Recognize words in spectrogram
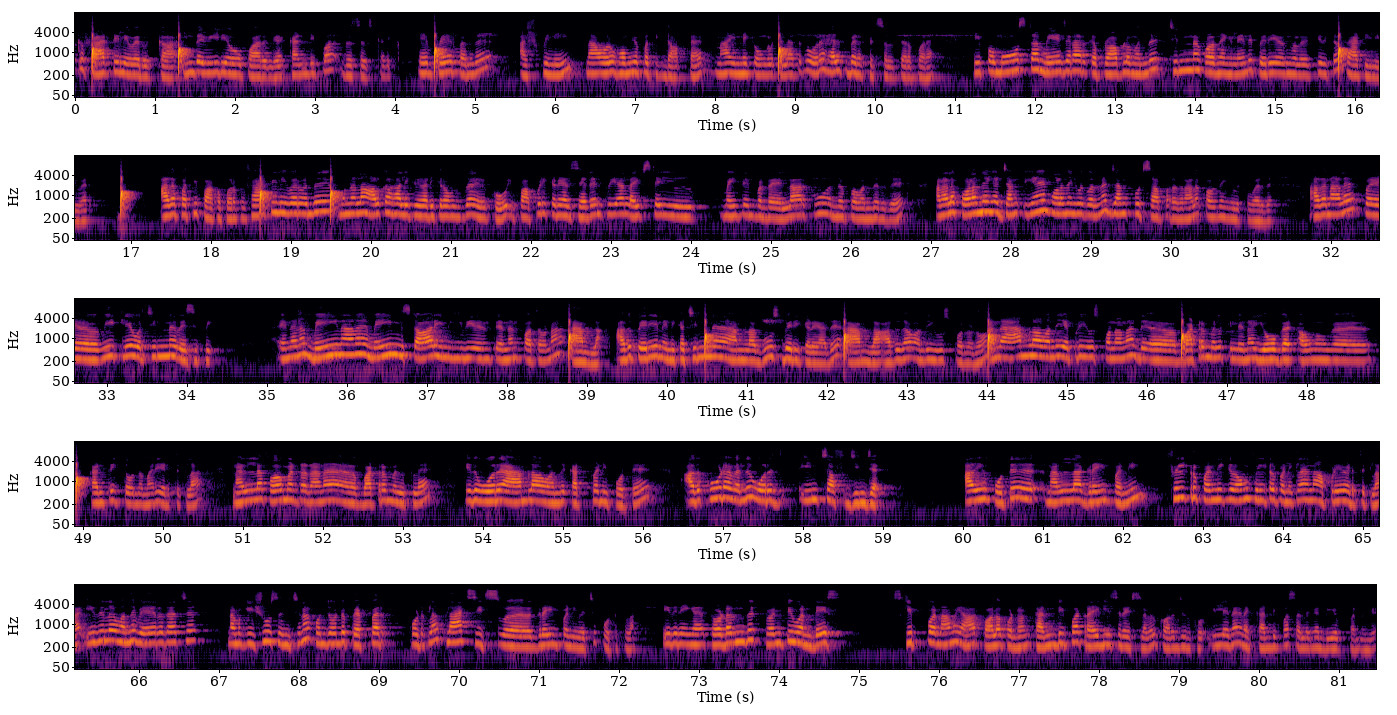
உங்களுக்கு fatty liver இருக்கா? இந்த வீடியோவை பாருங்கள் கண்டிப்பாக ரிசல்ட்ஸ் கிடைக்கும். என் பேர் வந்து அஸ்வினி. நான் ஒரு ஹோமியோபதிக் டாக்டர் நான் இன்றைக்கி உங்களுக்கு எல்லாத்துக்கும் ஒரு ஹெல்த் பெனிஃபிட் சொல்லி தர போகிறேன் இப்போ மோஸ்ட்டாக மேஜராக இருக்க ப்ராப்ளம் வந்து சின்ன குழந்தைங்கள்லேருந்து பெரியவங்களுக்கு இருக்கிற ஃபேட்டி லிவர் அதை பற்றி பார்க்க போகிறோம் இப்போ ஃபேட்டி லிவர் வந்து முன்னெல்லாம் ஆல்கஹாலிக் அடிக்கிறவங்க தான் இருக்கும். இப்போ அப்படி கிடையாது. செடன்ட்ரியாக லைஃப் ஸ்டைல் மெயின்டைன் பண்ணுற எல்லாருக்கும் வந்து இப்போ வந்துடுது அதனால் குழந்தைங்க ஜங்க் ஏன் குழந்தைங்களுக்கு வருதுன்னா ஜங்க் ஃபுட் சாப்பிட்றதுனால குழந்தைங்களுக்கு வருது. அதனால் இப்போ வீட்லேயே ஒரு சின்ன ரெசிபி என்னென்னா மெயினான மெயின் ஸ்டார் இன்க்ரீடியன்ட் என்னன்னு பார்த்தோன்னா ஆம்லா அது பெரிய நெல்லிக்காய் சின்ன ஆம்லா கூஸ்பெரி கிடையாது ஆம்லா அதுதான் வந்து யூஸ் பண்ணணும். அந்த ஆம்லா வந்து எப்படி யூஸ் பண்ணோன்னா பட்டர் மில்க் இல்லைன்னா யோகட் அவங்கவுங்க கண்ட்ரிக்கு தகுந்த மாதிரி எடுத்துக்கலாம். நல்ல ஃபர்மெண்டடான பட்டர் மில்கில் இது ஒரு ஆம்லாவை வந்து கட் பண்ணி போட்டு அது கூட வந்து ஒரு இன்ச் ஆஃப் ஜிஞ்சர் அதையும் போட்டு நல்லா கிரைண்ட் பண்ணி ஃபில்ட்ரு பண்ணிக்கிறவங்க ஃபில்டர் பண்ணிக்கலாம் இல்லை அப்படியே எடுத்துக்கலாம். இதில் வந்து வேறு ஏதாச்சும் நமக்கு இஷ்யூஸ் இருந்துச்சுன்னா கொஞ்சோண்டு பெப்பர் போட்டுக்கலாம். ஃப்ளாக் சீட்ஸ் கிரைண்ட் பண்ணி வச்சு போட்டுக்கலாம். இது நீங்கள் தொடர்ந்து டுவெண்ட்டி ஒன் டேஸ் ஸ்கிப் பண்ணாமல் யார் ஃபாலோ பண்ணுறாங்க கண்டிப்பாக ட்ரைக்ளிசரைட்ஸ் லெவல் குறைஞ்சிருக்கும். இல்லைன்னா எனக்கு கண்டிப்பாக சொல்லுங்கள் டிஎப் பண்ணுங்கள்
